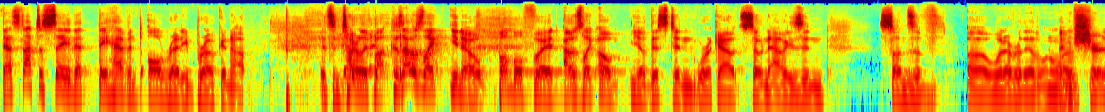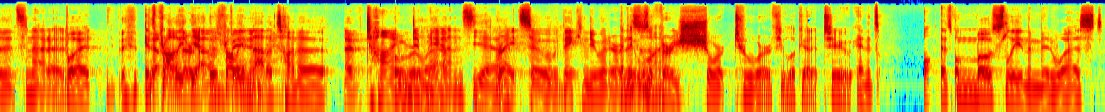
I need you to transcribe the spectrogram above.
that's not to say that they haven't already broken up. It's entirely possible because I was like, you know, Bumblefoot. I was like, oh, you know, this didn't work out, so now he's in Sons of uh, whatever the other one was. I'm sure it's not a but it's probably yeah. There's probably not a ton of. of time overlap. demands. Yeah. Right. So they can do whatever And this is a very short tour if you look at it too, and it's it's mostly in the Midwest,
